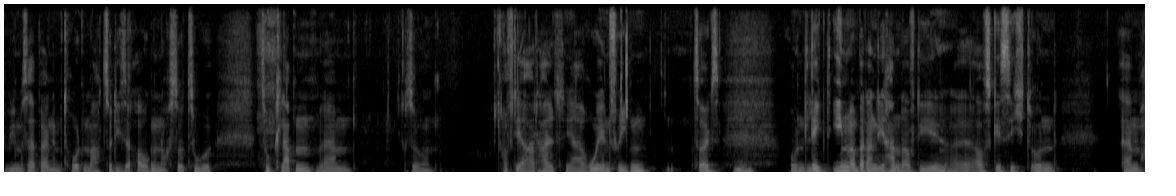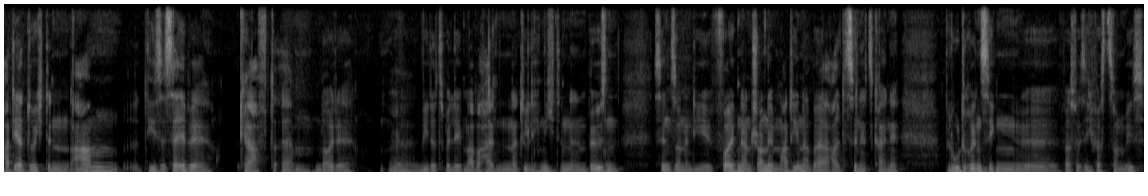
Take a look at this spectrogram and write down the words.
wie man es halt bei einem Toten macht, so diese Augen noch so zu, zuklappen. Ähm, so auf die Art halt, ja, Ruhe in Frieden Zeugs. Mhm. Und legt ihm aber dann die Hand auf die, äh, aufs Gesicht und ähm, hat ja durch den Arm diese selbe Kraft, ähm, Leute Mhm. äh, wiederzubeleben, aber halt natürlich nicht in einem bösen Sinn, sondern die folgen dann schon dem Martin, aber halt sind jetzt keine blutrünstigen, äh, was weiß ich was, Zombies.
